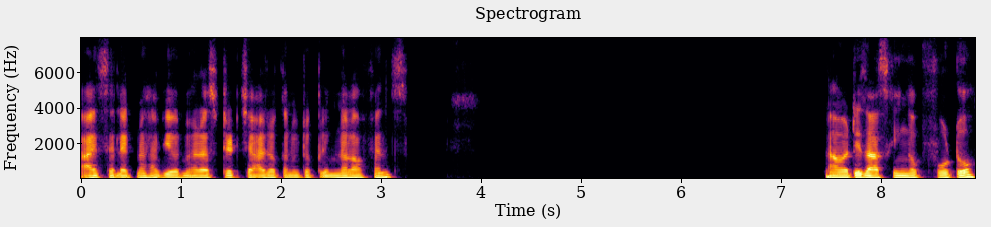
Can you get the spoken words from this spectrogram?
I select now. Have you been arrested, charged, or convicted of criminal offense? Now it is asking a photo.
